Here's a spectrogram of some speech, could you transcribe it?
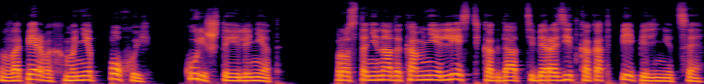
Во-первых, мне похуй, куришь ты или нет. Просто не надо ко мне лезть, когда от тебя разит, как от пепельницы.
